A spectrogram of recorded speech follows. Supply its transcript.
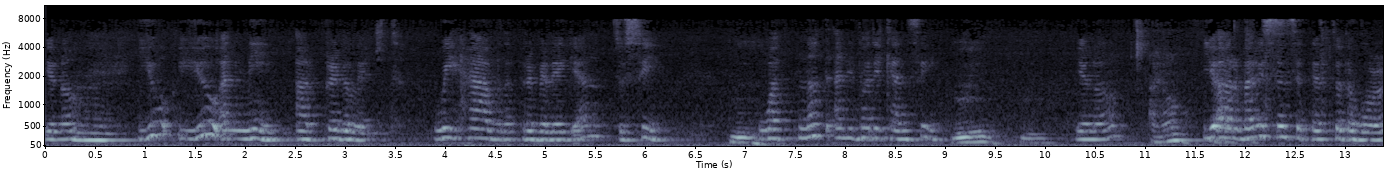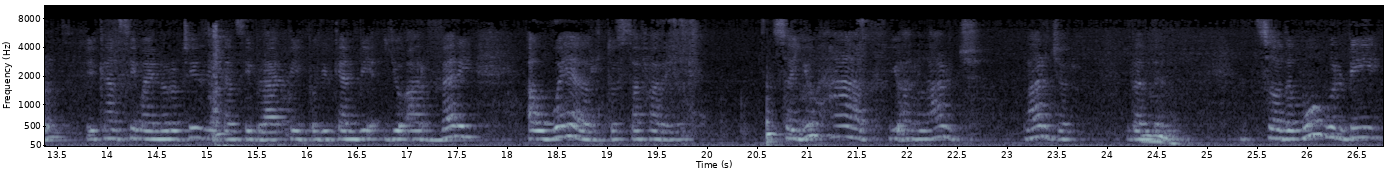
you know. You you and me are privileged. We have the privilegia to see Mm. what not anybody can see. Mm. Mm. You know. I know. You are very sensitive to the world. You can see minorities, you can see black people, you can be you are very aware to suffering. So you have you are large, larger than them. So the move will be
